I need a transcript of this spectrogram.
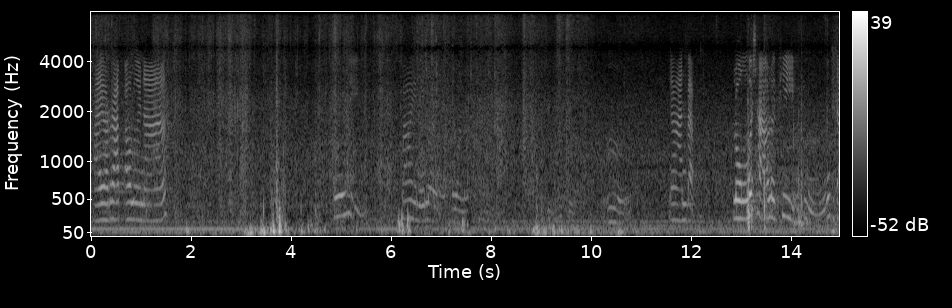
ใครรับเอาเลยนะเฮ้ยป้ายนี้เลยหลายตัวนะอืมงานแบบลงเมื่อเช้าเลยพี่ โอ้โหด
